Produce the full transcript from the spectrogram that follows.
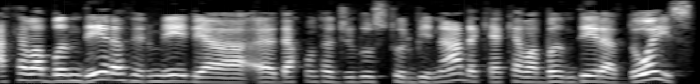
aquela bandeira vermelha é, da conta de luz turbinada, que é aquela bandeira 2,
